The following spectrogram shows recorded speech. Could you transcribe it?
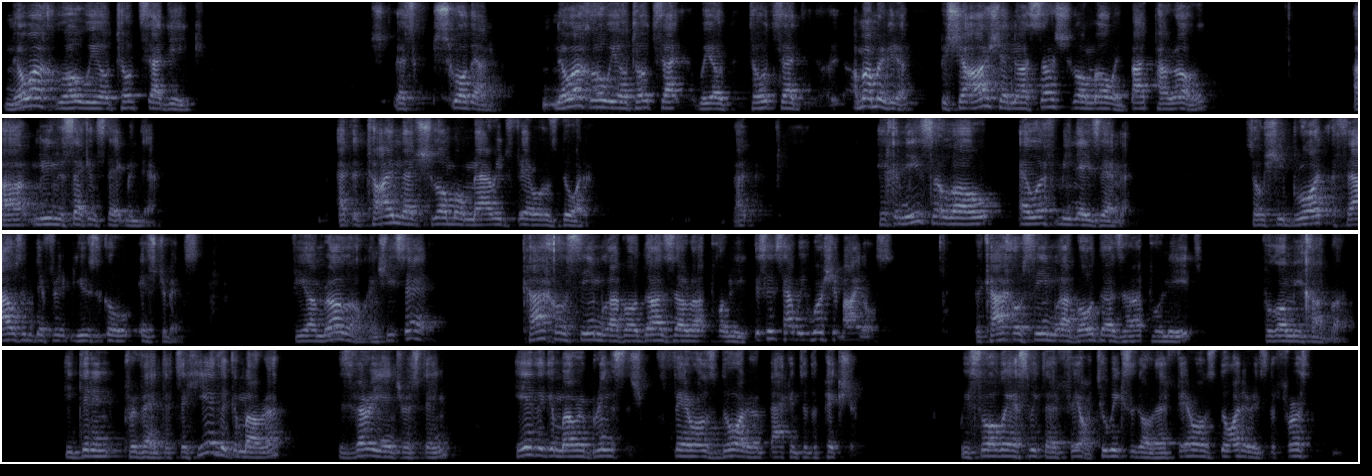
Noach lo liotot tzadik. Let's scroll down. Noach lo liotot tzadik. Amar Rav. B'sha'ah shenasa Shlomo et bat paro. Uh, meaning the second statement there. At the time that Shlomo married Pharaoh's daughter, right? So she brought a thousand different musical instruments. And she said, This is how we worship idols. He didn't prevent it. So here the Gemara is very interesting. Here the Gemara brings Pharaoh's daughter back into the picture. We saw last week that Pharaoh, two weeks ago, that Pharaoh's daughter is the first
